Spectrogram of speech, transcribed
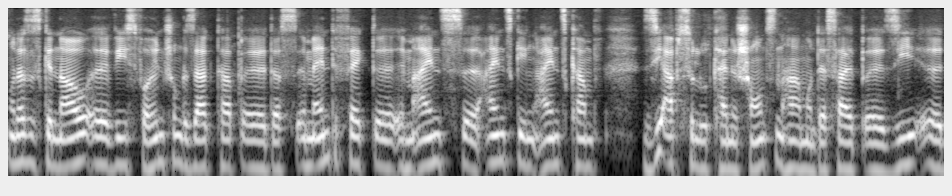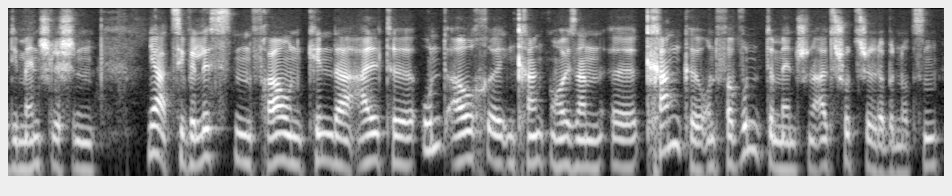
Und das ist genau, äh, wie ich es vorhin schon gesagt habe, äh, dass im Endeffekt äh, im 1, äh, 1 gegen 1 Kampf sie absolut keine Chancen haben und deshalb äh, sie äh, die menschlichen ja, Zivilisten, Frauen, Kinder, Alte und auch äh, in Krankenhäusern äh, kranke und verwundete Menschen als Schutzschilder benutzen.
